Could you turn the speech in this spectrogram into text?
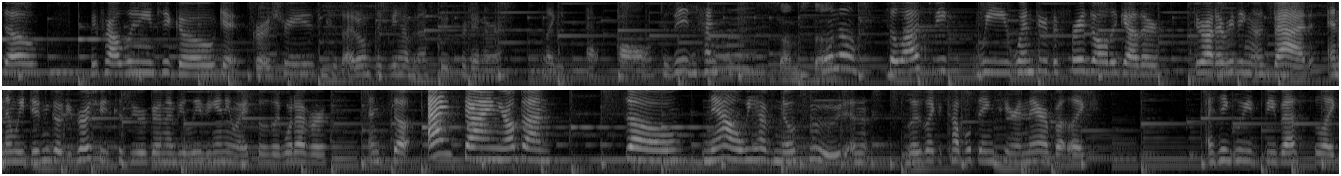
So, we probably need to go get groceries because I don't think we have enough food for dinner, like at all. Because we intentionally. Some stuff. Well, no. So last week we went through the fridge all together, threw out everything that was bad, and then we didn't go get groceries because we were gonna be leaving anyway. So it was like whatever. And so Einstein, you're all done. So now we have no food, and there's like a couple things here and there, but like I think we'd be best to like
